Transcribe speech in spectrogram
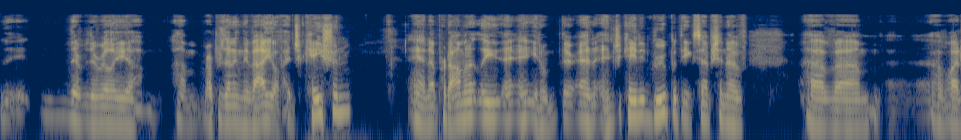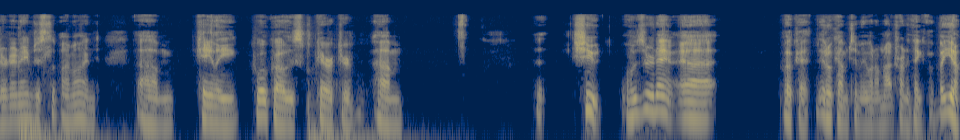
they're, they're really, uh, um, representing the value of education and uh, predominantly, you know, they're an educated group with the exception of, of, um, uh, why did her name just slip my mind? Um, Kaley Cuoco's character. Um, shoot, what was her name? Uh, okay, it'll come to me when I'm not trying to think of it. But you know,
